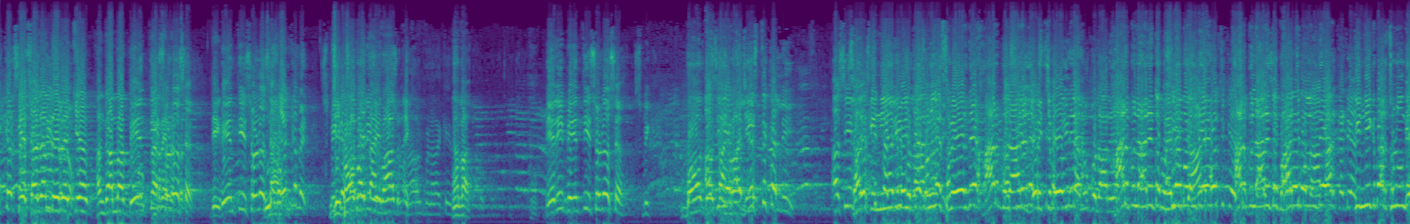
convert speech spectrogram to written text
ਕਿ ਸਦਨ ਦੇ ਵਿੱਚ ਹੰਗਾਮਾ ਬੇਨਤੀ ਕਰ ਰਹੇ ਸੁਣੋ। ਸਰ ਬੇਨਤੀ ਸੁਣੋ ਸਰ। ਇੱਕ ਮਿੰਟ। ਸਪੀਕਰ ਸਾਹਿਬ ਬਹੁਤ ਮੇਰੀ ਧੰਨਵਾਦ। ਬੇਨਤੀ ਸੁਣੋ। ਮੇਰੀ ਬੇਨਤੀ ਸੁਣੋ ਸਰ। ਸਪੀਕਰ ਬਹੁਤ ਬਹੁਤ ਧੰਨਵਾਦ ਜੀ। ਲਿਸਟ ਕਰ ਲਈ ਅਸੀਂ ਸਰ ਕਿੰਨੀਆਂ ਬੁਲਾਰਿਆਂ ਸੁਣੀਆਂ ਦੀ। ਸਵੇਰ ਦੇ ਹਰ ਬੁਲਾਰੇ ਦੇ ਵਿੱਚ ਬੋਲਦੇ ਤੁਹਾਨੂੰ ਬੁਲਾ ਰਹੇ। ਹਰ ਬੁਲਾਰੇ ਤੋਂ ਪਹਿਲਾਂ ਬੋਲਦੇ ਹਰ ਬੁਲਾਰੇ ਤੋਂ ਬਾਅਦ ਚ ਬੋਲਦੇ। ਕਿੰਨੀ ਕੁ ਵਾਰ ਸੁਣੋਗੇ?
